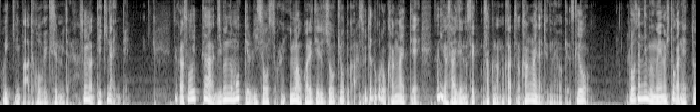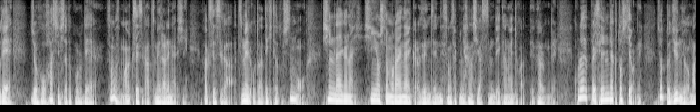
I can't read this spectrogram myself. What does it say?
こう一気にバーッと攻撃するみたいな。そういうのはできないんで。だからそういった自分の持っているリソースとかね、今置かれている状況とか、そういったところを考えて、何が最善の策なのかっていうのを考えないといけないわけですけど、当然ね、無名の人がネットで情報発信したところで、そもそもアクセスが集められないし、アクセスが集めることができたとしても、信頼がない、信用してもらえないから全然ね、その先に話が進んでいかないとかってなるんで、これはやっぱり戦略としてはね、ちょっと順序が間違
